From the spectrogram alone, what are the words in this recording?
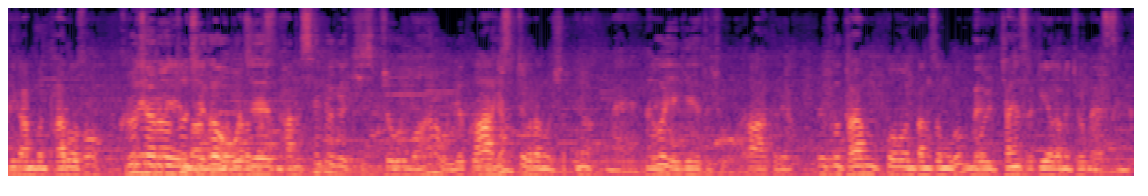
우리가 한번 다뤄서 그러지 않아도 선생님들의 제가 마음을 어제 다뤄봤습니다. 밤 새벽에 기습적으로 뭐 하나 올렸거든요. 아 기습적으로 하나 오셨구나. 네, 그거 얘기해도 좋을 것 같아요. 아 그래요? 그래서 다음번 방송으로 네. 뭘 자연스럽게 이어가면 좋을 것 네, 같습니다.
